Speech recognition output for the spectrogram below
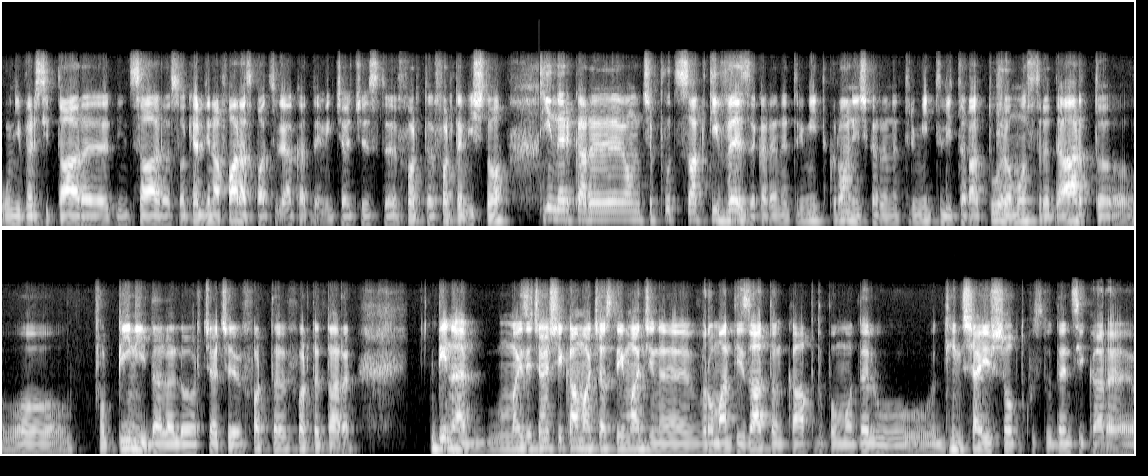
universitare mare din țară sau chiar din afara spațiului academic, ceea ce este foarte, foarte mișto. Tineri care au început să activeze, care ne trimit cronici, care ne trimit literatură, mostre de artă, o, opinii de ale lor, ceea ce e foarte, foarte tare. Bine, mai ziceam și că am această imagine romantizată în cap după modelul din 68 cu studenții care,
